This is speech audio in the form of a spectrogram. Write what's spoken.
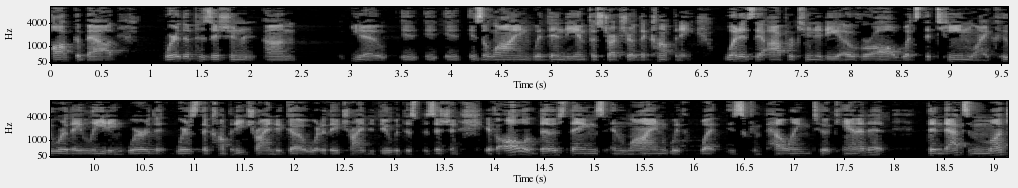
talk about where the position um, you know is, is, aligned within the infrastructure of the company. What is the opportunity overall? What's the team like? Who are they leading? Where the, where's the company trying to go? What are they trying to do with this position? If all of those things in line with what is compelling to a candidate then that's a much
